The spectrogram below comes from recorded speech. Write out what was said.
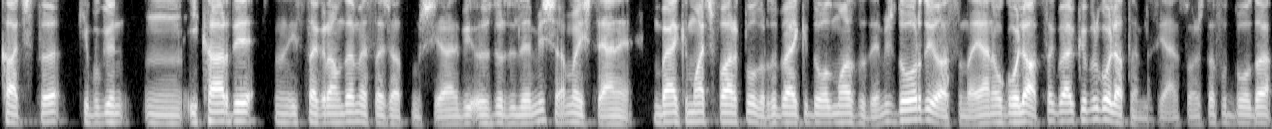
kaçtı ki bugün Icardi Instagram'da mesaj atmış. Yani bir özür dilemiş ama işte yani belki maç farklı olurdu belki de olmazdı demiş. Doğru diyor aslında. Yani o golü atsak belki öbür gol atamayız. Yani sonuçta futbolda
